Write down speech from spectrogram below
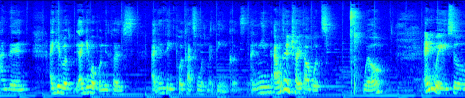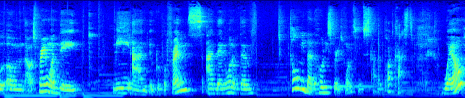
and then I gave up. I gave up on it because I didn't think podcasting was my thing. Because I mean, I wanted to try it out, but well, anyway. So um, I was praying one day, me and a group of friends, and then one of them told me that the Holy Spirit wants me to start a podcast. Well,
